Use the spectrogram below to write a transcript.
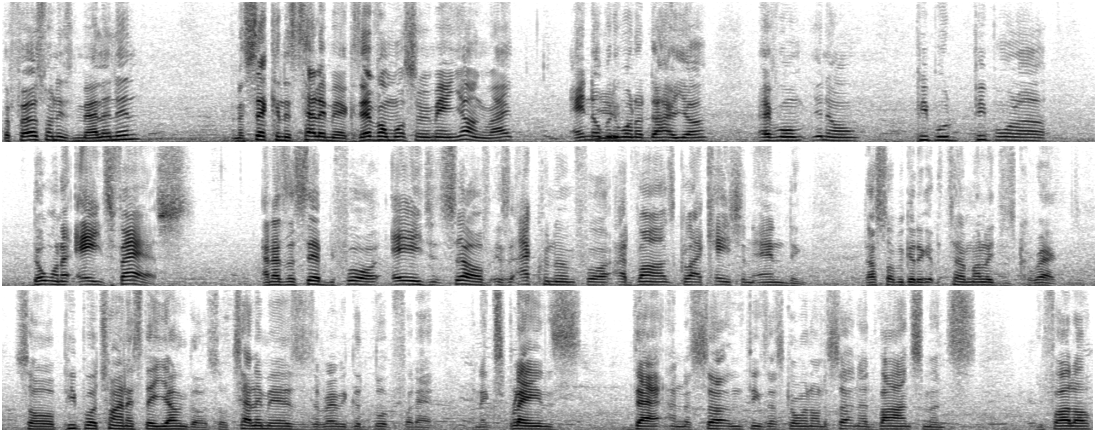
The first one is melanin, and the second is telomere, because everyone wants to remain young, right? Ain't nobody Yeah. want to die young. Everyone, you know, people people wanna don't want to age fast. And as I said before, age itself is an acronym for advanced glycation ending. That's why we got to get the terminologies correct. So people are trying to stay younger. So telomeres is a very good book for that and explains that and the certain things that's going on, the certain advancements. You follow?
